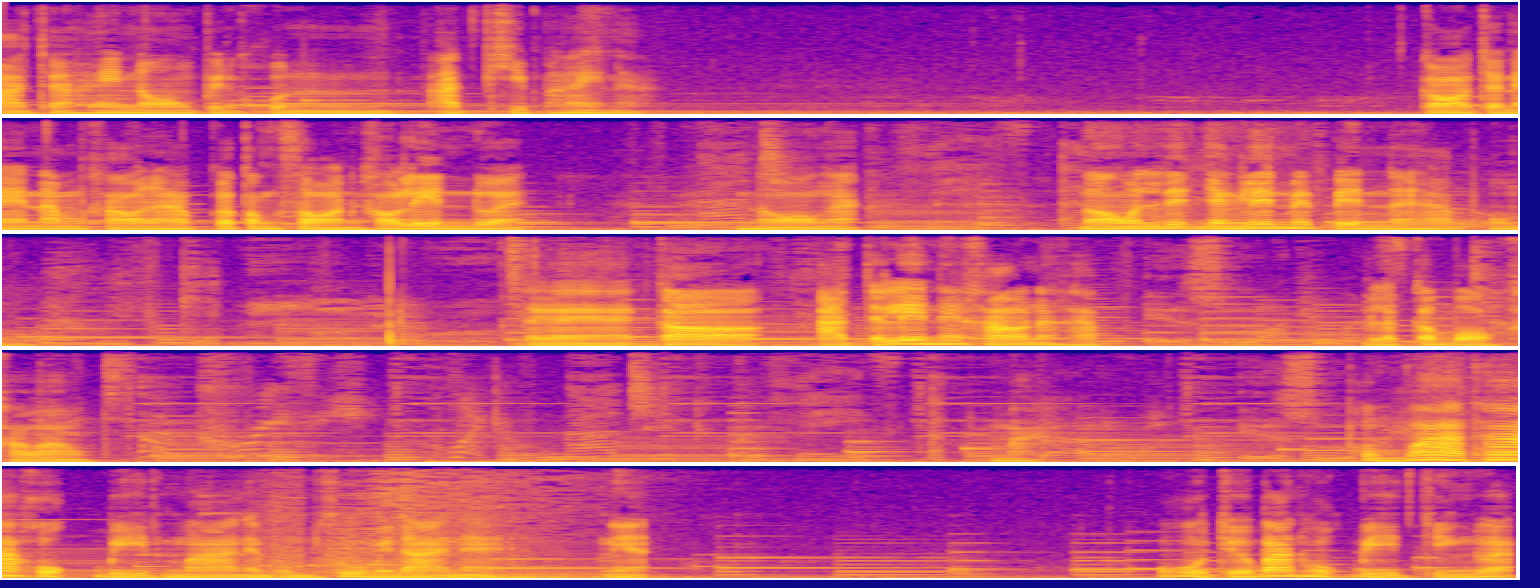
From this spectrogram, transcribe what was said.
อาจจะให้น้องเป็นคนอัดคลิปให้นะ ก็จะแนะนำเขานะครับ ก็ต้องสอนเขาเล่นด้วย น้องอะ่ะ น้องมันยังเล่นไม่เป็นนะครับ ผม แต่ก็อาจจะเล่นให้เขานะครับ แล้วก็บอกเขาเอา มา ผมว่าถ้าหกบีดมาเนี่ยผมสู้ไม่ได้แน่ เนี่ย โอ้โห เจอบ้านหกบีดจริงด้วย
